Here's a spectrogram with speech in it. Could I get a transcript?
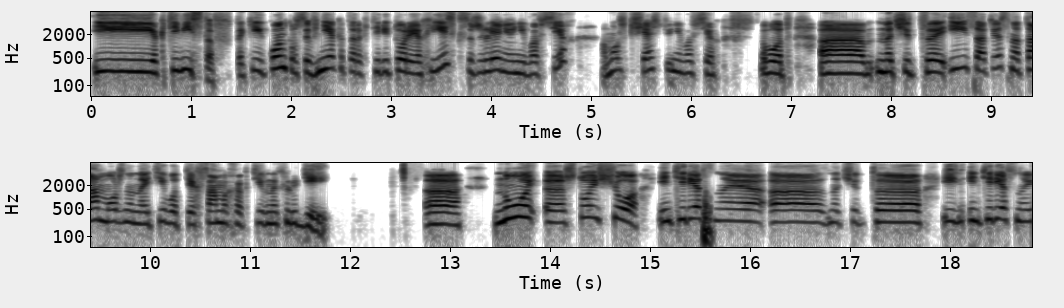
и активистов. Такие конкурсы в некоторых территориях есть, к сожалению, не во всех, а может, к счастью, не во всех. Вот, а, значит, и, соответственно, там можно найти вот тех самых активных людей. А, ну, э, что еще? Интересная, а, значит, э, интересную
